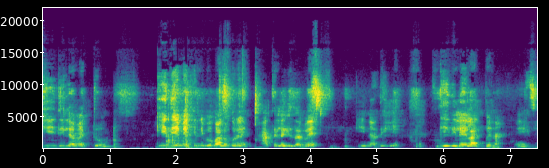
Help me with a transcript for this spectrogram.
ঘি দিলাম একটু। ঘি দিয়ে মেখে নিব, ভালো করে হাতে লেগে যাবে। ঘি না দিলে, ঘি দিলে লাগবে না, এই যে।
